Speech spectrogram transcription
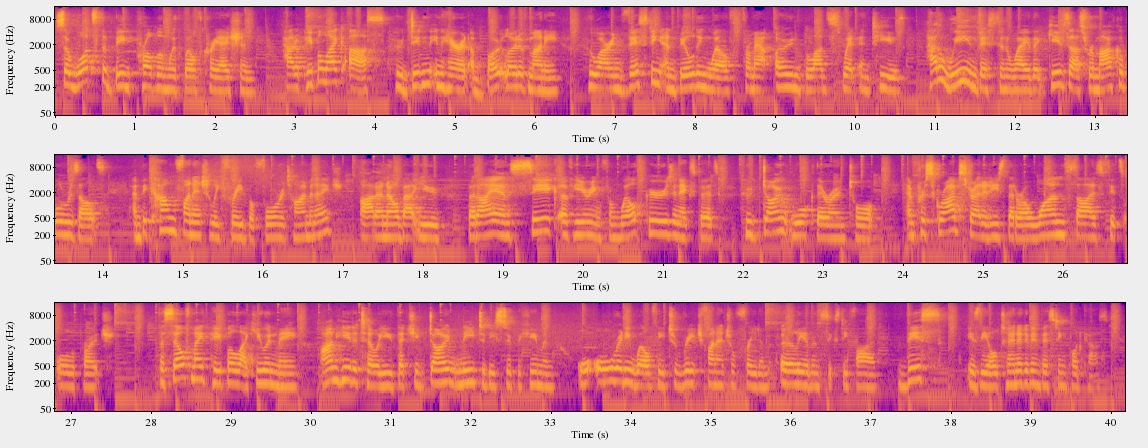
So, what's the big problem with wealth creation? How do people like us, who didn't inherit a boatload of money, who are investing and building wealth from our own blood, sweat, and tears, how do we invest in a way that gives us remarkable results and become financially free before retirement age? I don't know about you, but I am sick of hearing from wealth gurus and experts who don't walk their own talk and prescribe strategies that are a one size fits all approach. For self made people like you and me, I'm here to tell you that you don't need to be superhuman or already wealthy to reach financial freedom earlier than 65. This is the Alternative Investing Podcast.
